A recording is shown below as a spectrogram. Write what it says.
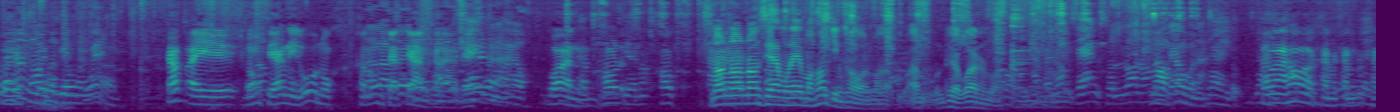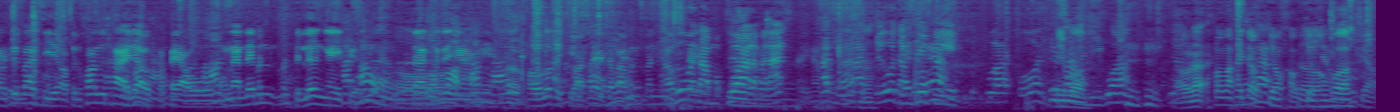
ไปไป กับไอ้น้องเสียงนี่โอ้นกขนมจัดการขนาดนี้ว่าอันเขาเขาน้องน้องน้องเสียหมองเลยมองเขากินข้าวบ่ครับอะเถื่อว่านั่นบ่แต่ว่าเขาขันขันขันขึ้นว่าสีเอาเป็นข้อสุดท้ายแล้วก็ไปเอาของนั้นได้มันมันเป็นเรื่องไงเกิดแต่ก็ได้ยังเนี่ยเอารถไปจอดได้แต่ว่ามันมันเอาคือว่าตำบักตัวละไปรัดหรือว่าตำตัวปีนี่บ่เอาละเพราะว่าเขาเจ้าเกี่ยวเขาเกี่ยวเกี่ยว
